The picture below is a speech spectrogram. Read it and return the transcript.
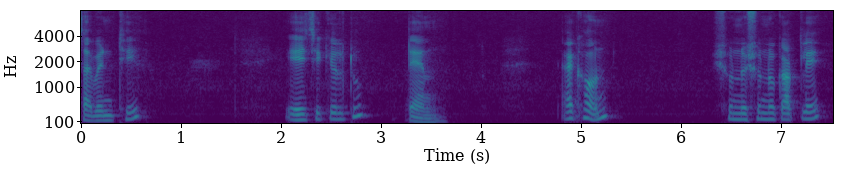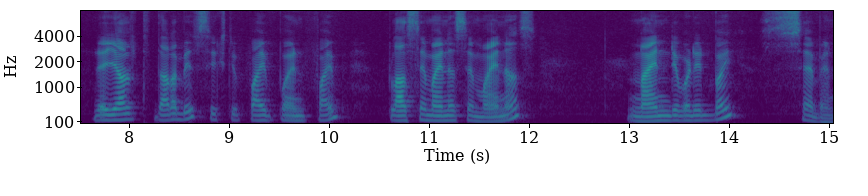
seventy H equal to ten এখন শূন্য শূন্য কাটলে রেজাল্ট দাঁড়াবে সিক্সটি ফাইভ পয়েন্ট ফাইভ প্লাসে মাইনাসে minus nine divided by seven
